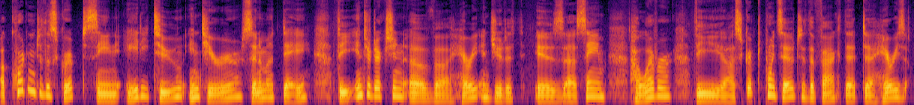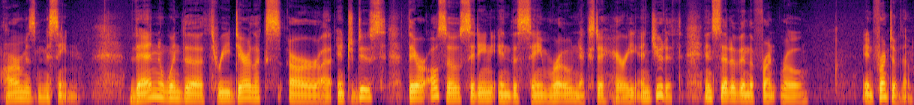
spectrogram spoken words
According to the script, scene 82, interior cinema day, the introduction of uh, Harry and Judith is uh, same. However, the uh, script points out the fact that uh, Harry's arm is missing. Then, when the three derelicts are uh, introduced, they are also sitting in the same row next to Harry and Judith, instead of in the front row in front of them.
